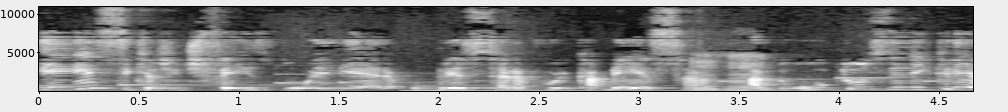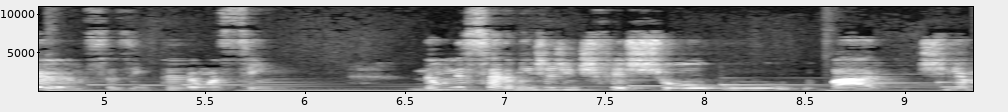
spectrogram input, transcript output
Esse que a gente fez do ele era o preço era por cabeça, Uhum. adultos e crianças. Então assim, não necessariamente a gente fechou o, o barco, tinha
